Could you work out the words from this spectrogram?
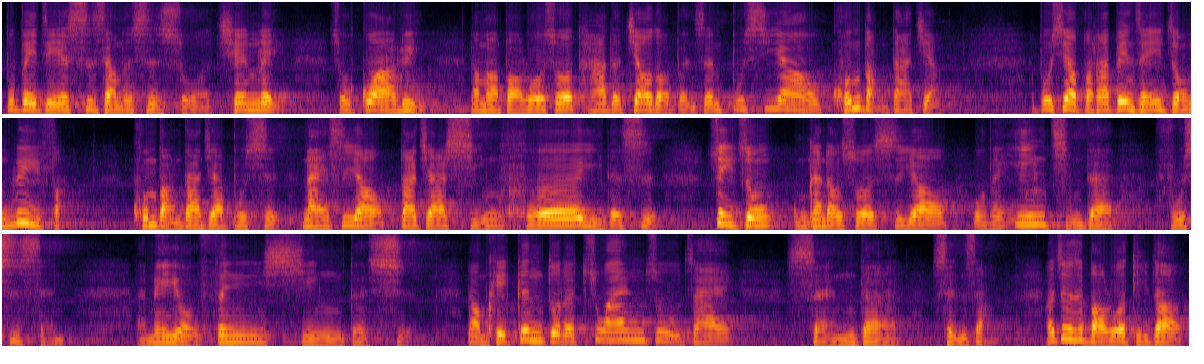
不被这些世上的事所牵累、所挂虑。那么，保罗说，他的教导本身不需要捆绑大家，不需要把它变成一种律法捆绑大家，不是，乃是要大家行合宜的事。最终，我们看到说是要我们殷勤的服侍神，没有分心的事。那我们可以更多的专注在神的身上，而这是保罗提到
